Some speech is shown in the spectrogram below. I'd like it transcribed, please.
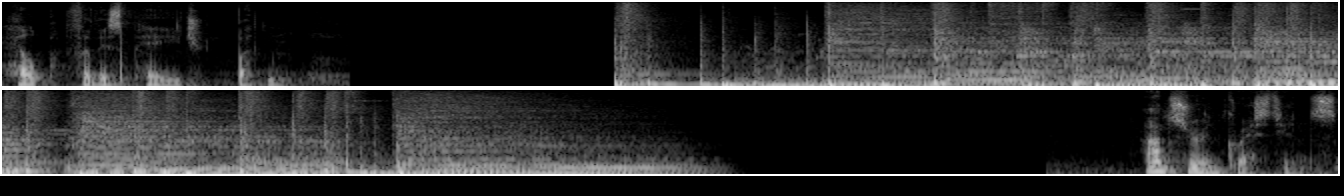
Help for this page button. Answering questions.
